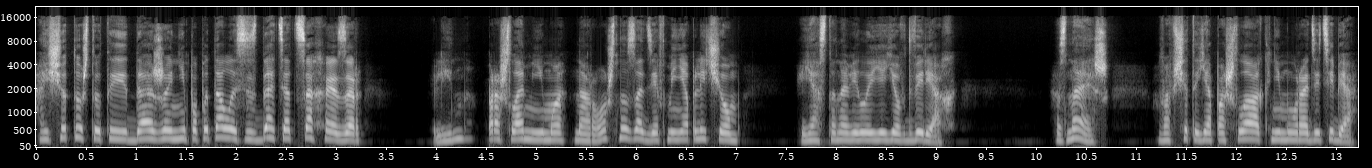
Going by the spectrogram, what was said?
а еще то, что ты даже не попыталась сдать отца Хезер. Лин прошла мимо, нарочно задев меня плечом. Я остановила ее в дверях. «Знаешь, вообще-то я пошла к нему ради тебя.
